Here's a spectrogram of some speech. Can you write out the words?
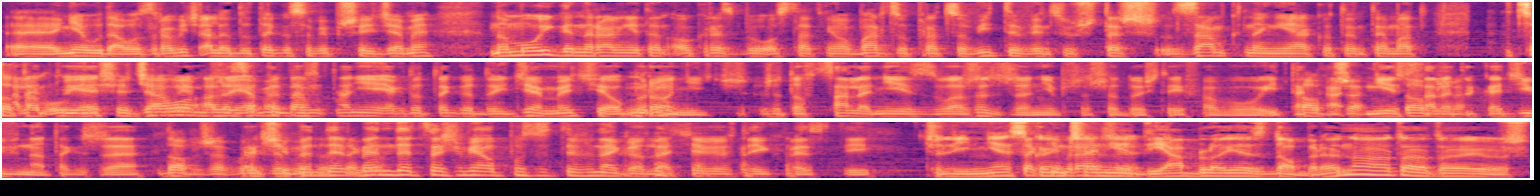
e, nie udało zrobić, ale do tego sobie przejdziemy. No mój generalnie ten okres był ostatnio bardzo pracowity, więc już też zamknę niejako ten temat, co ale tam u mnie się działo, powiem, ale ja zapytam... będę w stanie, jak do tego dojdziemy, cię obronić, mm. że to wcale nie jest zła rzecz, że nie przeszedłeś tej fabuły i taka, dobrze, nie jest dobrze. wcale taka dziwna, także... Dobrze, także będę, będę coś miał pozytywnego dla ciebie w tej kwestii. Czyli nieskończenie razie... Diablo jest dobre. No to, to już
